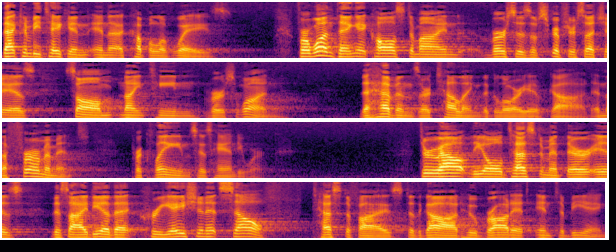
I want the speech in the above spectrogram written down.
That can be taken in a couple of ways. For one thing, it calls to mind verses of Scripture such as Psalm 19, verse 1. The heavens are telling the glory of God, and the firmament proclaims his handiwork. Throughout the Old Testament, there is this idea that creation itself testifies to the God who brought it into being.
